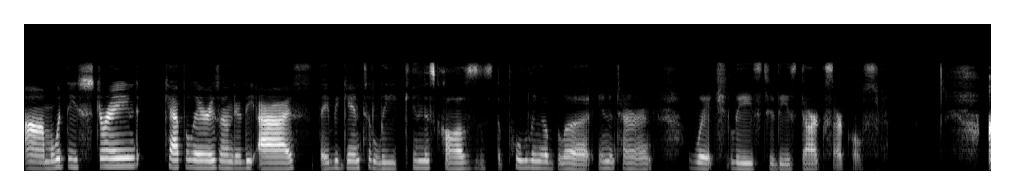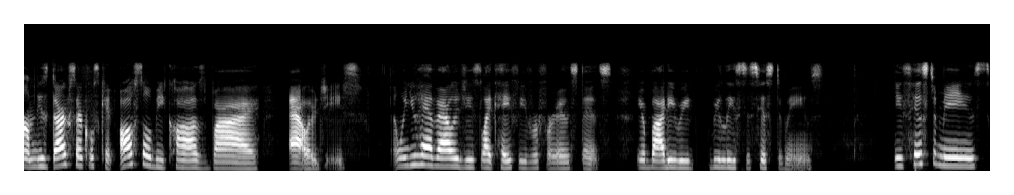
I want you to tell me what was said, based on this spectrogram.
Um, with these strained capillaries under the eyes, they begin to leak, and this causes the pooling of blood in turn, which leads to these dark circles. Um, these dark circles can also be caused by allergies. And when you have allergies like hay fever, for instance, your body re- releases histamines. These histamines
